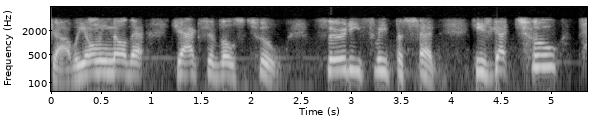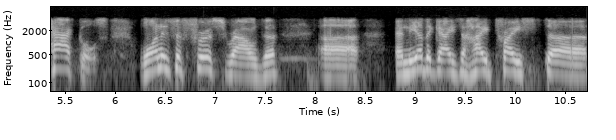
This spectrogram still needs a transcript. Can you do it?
shot. We only know that Jacksonville's two. 33%. He's got two tackles. One is a first rounder, uh, and the other guy's a high priced uh,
